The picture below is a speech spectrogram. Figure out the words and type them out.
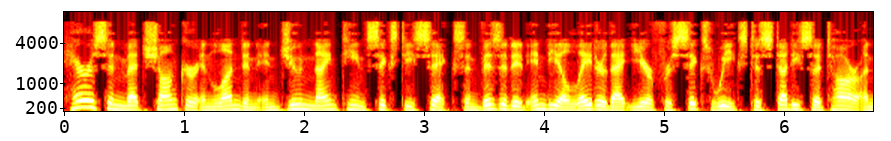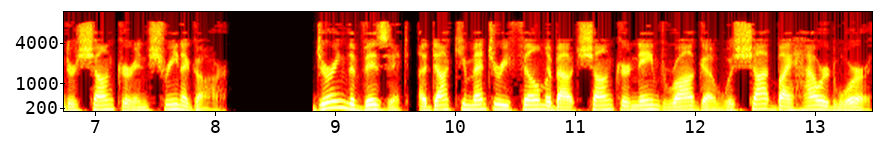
Harrison met Shankar in London in June 1966 and visited India later that year for six weeks to study sitar under Shankar in Srinagar. During the visit, a documentary film about Shankar named Raga was shot by Howard Worth,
